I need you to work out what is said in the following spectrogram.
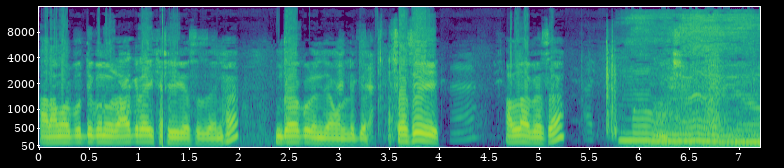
আর আমার প্রতি কোনো রাগ রাই ঠিক আছে যান হ্যাঁ? দয়া করেন যে আমার লিগে। চাষি হ্যাঁ? আল্লাহ হাফেজ হ্যাঁ? Moja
